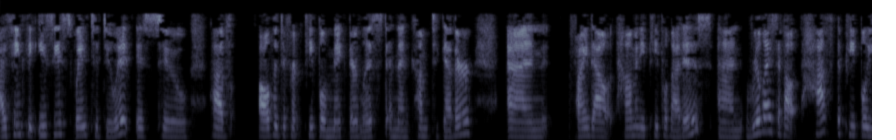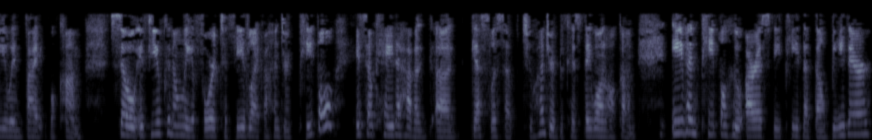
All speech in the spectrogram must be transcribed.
I think the easiest way to do it is to have all the different people make their list and then come together and find out how many people that is and realize about half the people you invite will come. So if you can only afford to feed like a hundred people, it's okay to have a, a guest list of 200 because they won't all come. Even people who RSVP that they'll be there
